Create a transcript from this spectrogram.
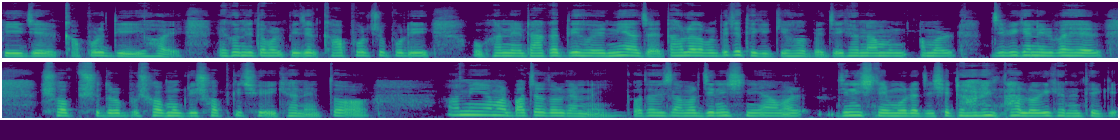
পেজের কাপড় দিয়েই হয়। এখন যদি আমার পেজের কাপড় চোপড়ই ওখানে ডাকাতি হয়ে নেওয়া যায়, তাহলে আমার বেঁচে থেকে কি হবে? যেখানে আমি, আমার জীবিকা নির্বাহের সব সুদ্রব্য, সামগ্রী সব কিছু এখানে। তো আমি, আমার বাঁচার দরকার নেই। কথা হয়েছে আমার জিনিস নিয়ে, আমার জিনিস নিয়ে মরে যায়, সেটা অনেক ভালো এখানে থেকে।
